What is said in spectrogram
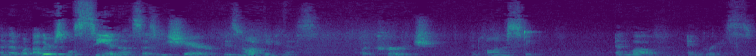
And that what others will see in us as we share is not weakness, but courage and honesty and love and grace.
